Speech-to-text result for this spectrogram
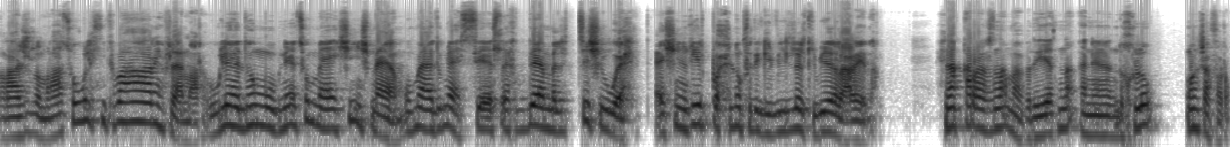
راجل ومراتو ولكن كبارين في العمر. ولادهم وبناتهم ما عايشينش معاهم وما عندهم لا عساس لا خدام لا حتى شي واحد. عايشين غير بوحدهم في ديك الفيلا الكبيرة العريضة. حنا قررنا مع بعضياتنا أننا ندخلو ونشفرو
